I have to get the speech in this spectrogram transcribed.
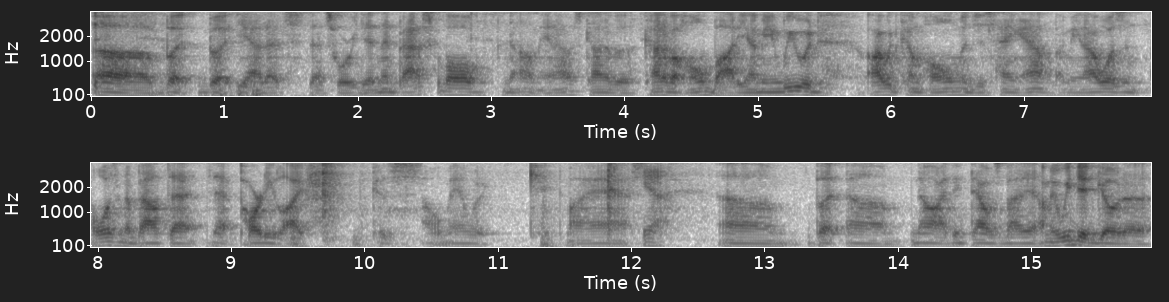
Uh, but but yeah, that's that's where we did. And then basketball, no man, I was kind of a kind of a homebody. I mean, we would. I would come home and just hang out. I mean, I wasn't I wasn't about that that party life because oh man would have kicked my ass. Yeah. Um, but um, no, I think that was about it. I mean, we did go to.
